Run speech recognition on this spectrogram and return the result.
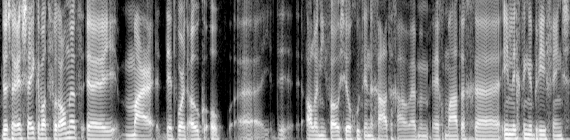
dus er is zeker wat veranderd. Maar dit wordt ook op alle niveaus heel goed in de gaten gehouden. We hebben regelmatig inlichtingenbriefings.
